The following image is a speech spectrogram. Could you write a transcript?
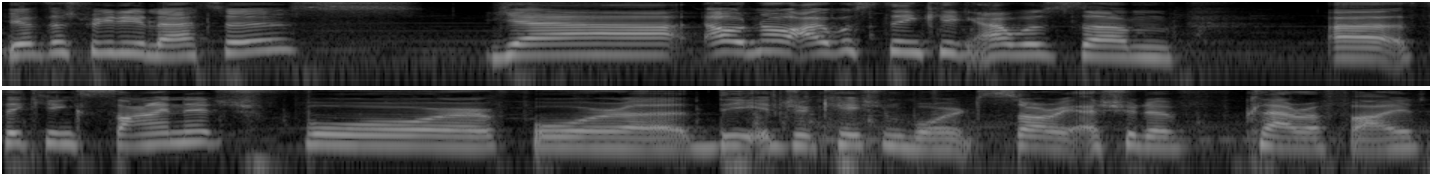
You have the 3D letters? Yeah. Oh no, I was thinking I was um uh thinking signage for for uh, the education board. Sorry, I should have clarified.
